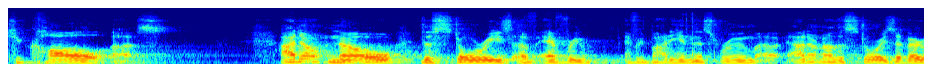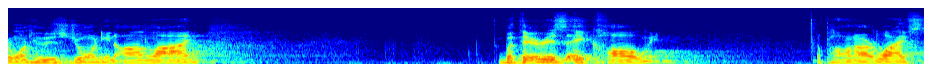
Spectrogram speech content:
to call us. I don't know the stories of every, everybody in this room. Uh, I don't know the stories of everyone who is joining online. But there is a calling upon our lives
